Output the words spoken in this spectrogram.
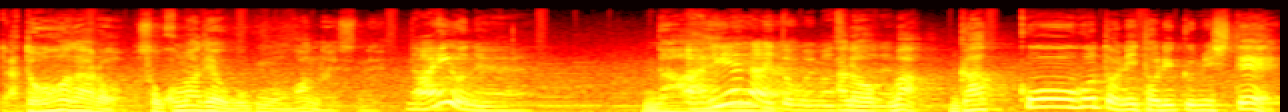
いやどうだろう。そこまでは僕も分かんないですね。ないよねありえないと思いますね。あのまあ学校ごとに取り組みして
